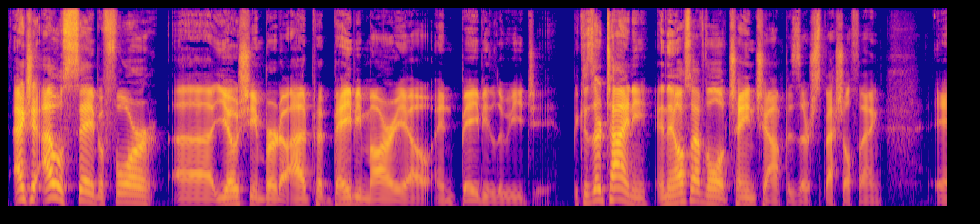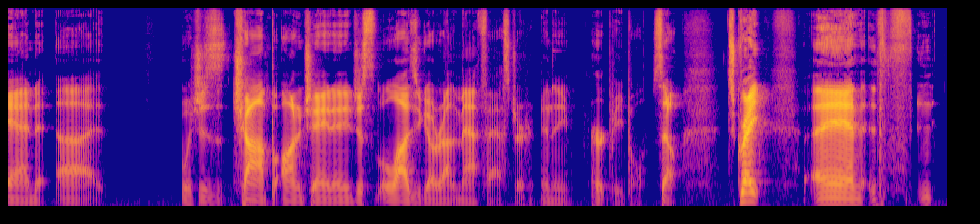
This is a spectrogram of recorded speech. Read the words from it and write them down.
Actually, I will say before uh, Yoshi and Birdo, I would put Baby Mario and Baby Luigi because they're tiny and they also have the little chain chomp as their special thing, and uh, which is chomp on a chain, and it just allows you to go around the map faster and then you hurt people. So it's great. And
